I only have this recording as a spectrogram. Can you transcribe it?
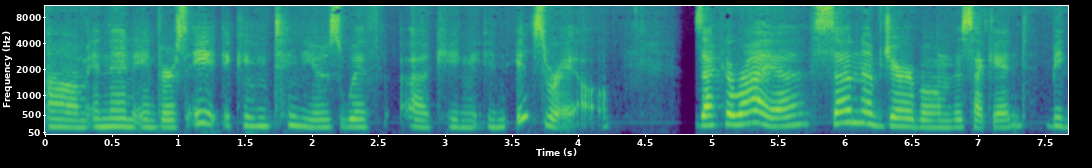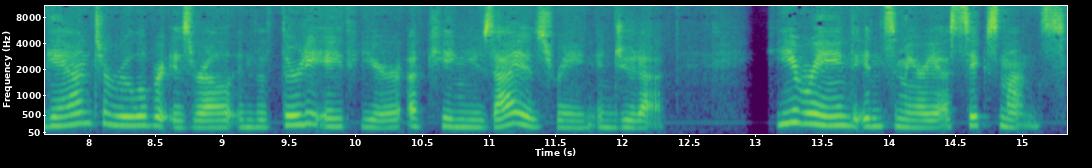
Um, and then in verse 8, it continues with a king in Israel. Zechariah, son of Jeroboam II, began to rule over Israel in the 38th year of King Uzziah's reign in Judah. He reigned in Samaria six months.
